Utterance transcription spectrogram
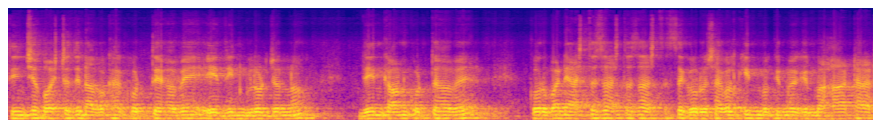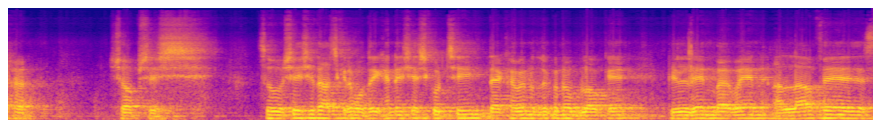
তিনশো পঁয়ষট্টি দিন অপেক্ষা করতে হবে এই দিনগুলোর জন্য। দিন কাউন্ট করতে হবে। কোরবানি আসতেছে আসতেছে আসতেছে, গরু, ছাগল কিনবো কিনবো কিনবো, হাট হাট হাট, সব শেষ। সো সেই সাথে আজকের মতো এখানে শেষ করছি। দেখাবেন নতুন কোনো ব্লকে টিল দেন বাই বাই আল্লাহ হাফেজ।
